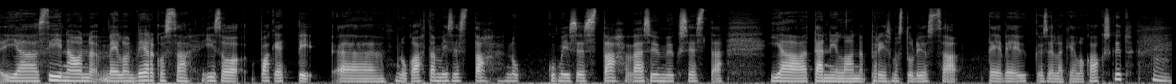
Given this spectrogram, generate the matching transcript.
ja siinä on, meillä on verkossa iso paketti äh, nukahtamisesta, nukkumisesta, väsymyksestä. Ja tän illan Prisma-studiossa TV1 kello 20, hmm.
